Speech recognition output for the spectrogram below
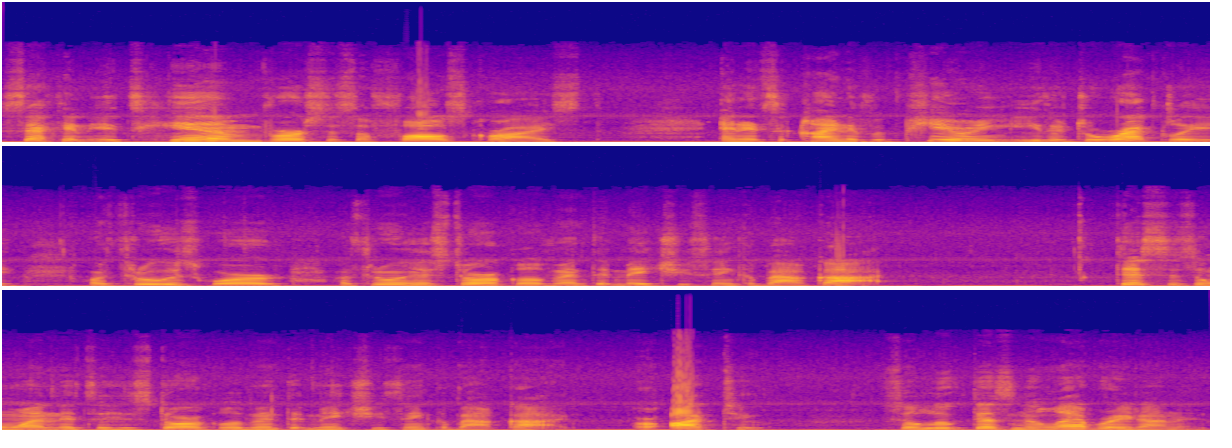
Second, it's him versus a false Christ, and it's a kind of appearing either directly or through his word or through a historical event that makes you think about God. This is the one that's a historical event that makes you think about God, or ought to. So Luke doesn't elaborate on it.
